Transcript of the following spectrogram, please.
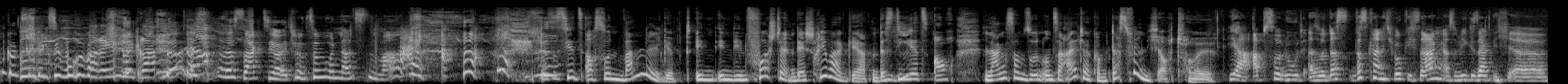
anguckst, du denkst, worüber reden wir gerade? Ne? Das, das, sagt sie heute schon zum hundertsten Mal. dass es jetzt auch so einen Wandel gibt in, in den Vorständen der Schrebergärten, dass mhm. die jetzt auch langsam so in unser Alter kommen. Das finde ich auch toll. Ja, absolut. Also das, das kann ich wirklich sagen. Also wie gesagt, ich... Äh,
